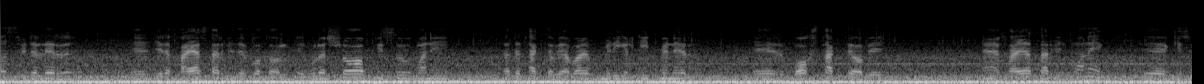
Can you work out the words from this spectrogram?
হসপিটালের যেটা ফায়ার সার্ভিসের বোতল, এগুলো সব কিছু মানে তাতে থাকতে হবে। আবার মেডিকেল ট্রিটমেন্টের এর বক্স থাকতে হবে। হ্যাঁ ফায়ার সার্ভিস অনেক কিছু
